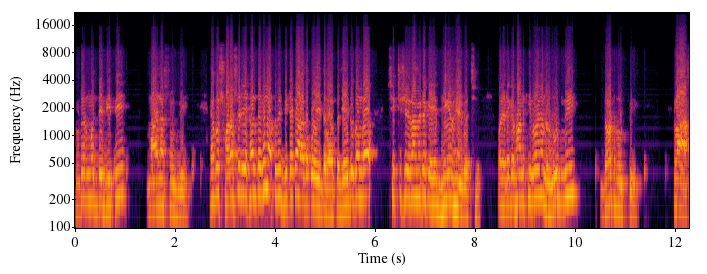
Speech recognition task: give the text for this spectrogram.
রুটের মধ্যে বিপি মাইনাস রুট বি দেখো, সরাসরি এখান থেকে না তুমি বিটাকে আলাদা করে দিতে পারো। তো যেহেতু তোমরা শিখছো, সেজন্য আমি এটাকে ভেঙে ভেঙে করছি। বলে এটাকে ভাঙলে কি হবে? জানো root B dot root P plus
